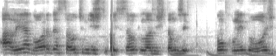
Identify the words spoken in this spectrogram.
além agora dessa última distribuição que nós estamos concluindo hoje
